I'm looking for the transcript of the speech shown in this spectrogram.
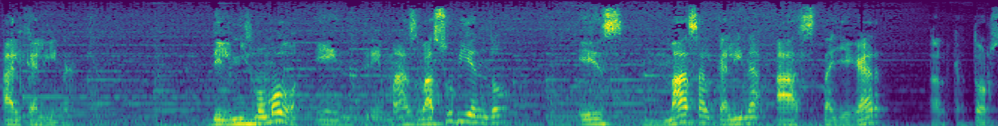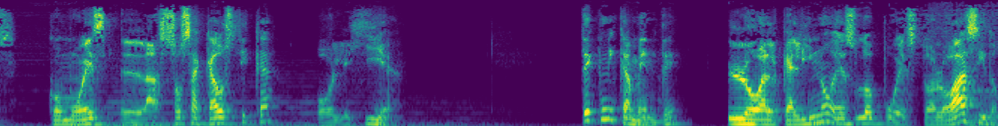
alcalina. Del mismo modo, entre más va subiendo, es más alcalina hasta llegar al 14, como es la sosa cáustica o lejía. Técnicamente, lo alcalino es lo opuesto a lo ácido.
